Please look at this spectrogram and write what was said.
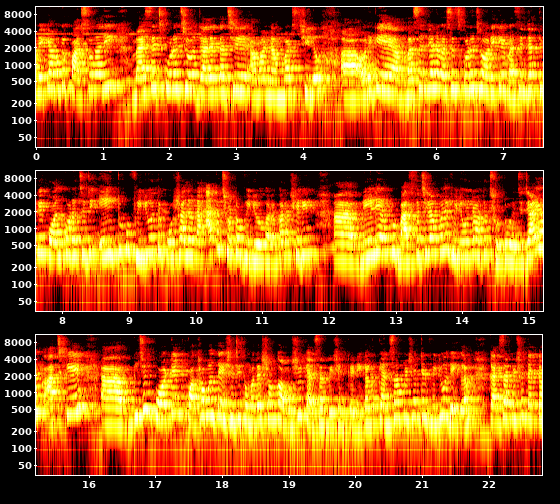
অনেকে আমাকে পার্সোনালি মেসেজ করেছ, যাদের কাছে আমার নাম্বার ছিল। অনেকে মেসেঞ্জারে মেসেজ করেছ, অনেকে মেসেঞ্জার থেকে কল করেছ যে, এইটুকু ভিডিওতে পোষালো না, এত ছোট ভিডিও করো কারণ সেদিন রিয়েলি আমি খুব ব্যস্ত ছিলাম বলে ভিডিওটা অত ছোট হয়েছে। যাই হোক, আজকে কিছু ইম্পর্টেন্ট কথা বলতে এসেছি তোমাদের সঙ্গে অবশ্যই ক্যান্সার পেশেন্টকে নিয়ে। কারণ ক্যান্সার পেশেন্টের ভিডিও দেখলাম। ক্যান্সার পেশেন্ট একটা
